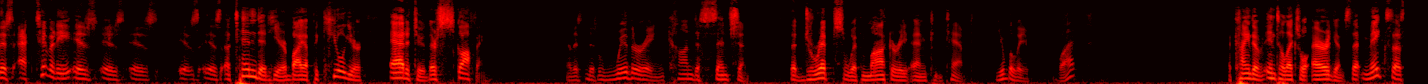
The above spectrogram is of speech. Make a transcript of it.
this activity is, is, is is, is attended here by a peculiar attitude. They're scoffing. Now, this, this withering condescension that drips with mockery and contempt. You believe what? Kind of intellectual arrogance that makes us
